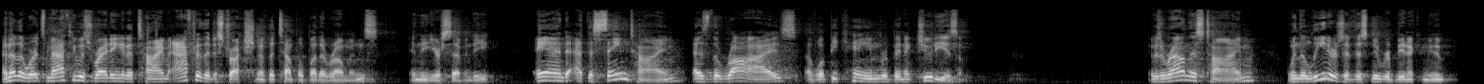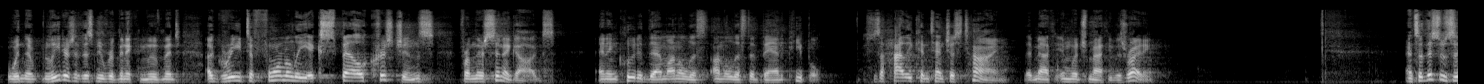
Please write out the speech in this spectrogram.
In other words, Matthew was writing at a time after the destruction of the temple by the Romans in the year 70, and at the same time as the rise of what became Rabbinic Judaism. It was around this time when the leaders of this new rabbinic when the leaders of this new rabbinic movement agreed to formally expel Christians from their synagogues and included them on a list on the list of banned people. This was a highly contentious time that Matthew, in which Matthew was writing. And so this was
